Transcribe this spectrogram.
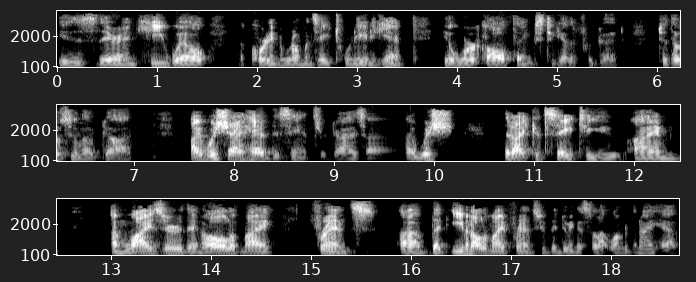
is there and he will, according to Romans 8:28 again, he'll work all things together for good to those who love God. I wish I had this answer, guys. I wish that I could say to you, I'm, I'm wiser than all of my friends. Uh, but even all of my friends who've been doing this a lot longer than I have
